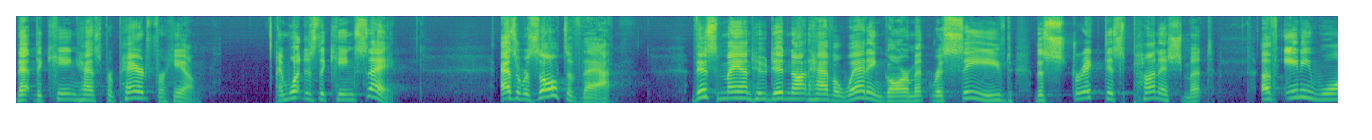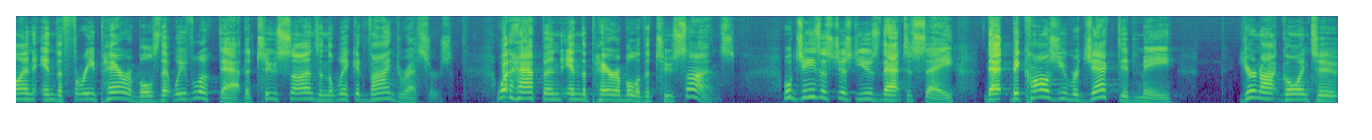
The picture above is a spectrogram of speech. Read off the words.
that the king has prepared for him. And what does the king say? As a result of that, this man who did not have a wedding garment received the strictest punishment of anyone in the three parables that we've looked at the two sons and the wicked vine dressers. What happened in the parable of the two sons? Well, Jesus just used that to say that because you rejected me, you're not going to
